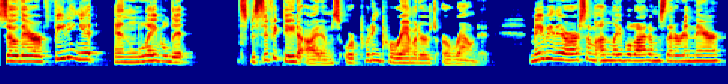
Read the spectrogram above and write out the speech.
So they're feeding it and labeled it specific data items or putting parameters around it. Maybe there are some unlabeled items that are in there,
